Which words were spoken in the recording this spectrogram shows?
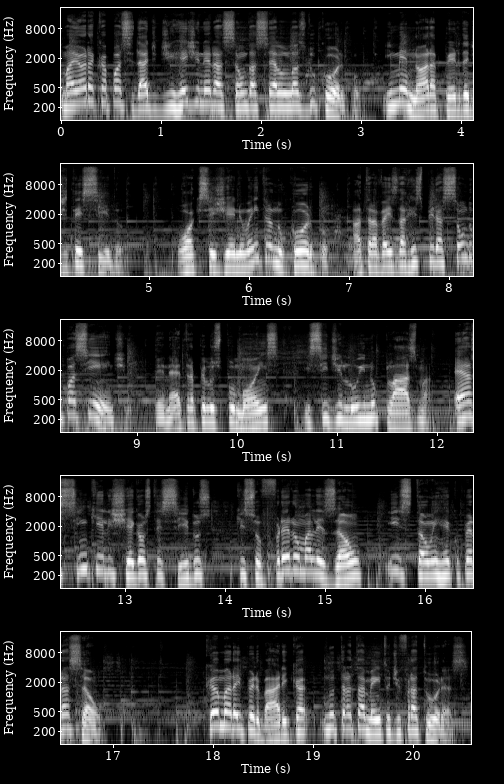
maior a capacidade de regeneração das células do corpo e menor a perda de tecido. O oxigênio entra no corpo através da respiração do paciente, penetra pelos pulmões e se dilui no plasma. É assim que ele chega aos tecidos que sofreram uma lesão e estão em recuperação. Câmara hiperbárica no tratamento de fraturas.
